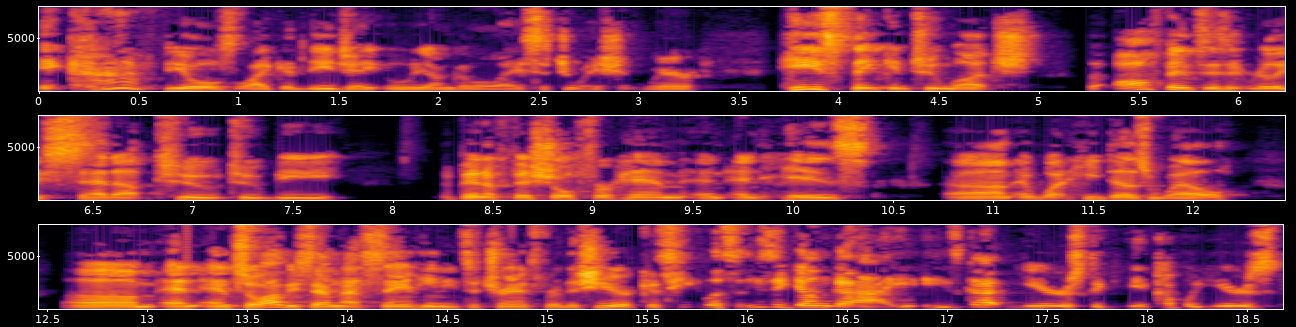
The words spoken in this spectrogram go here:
it kind of feels like a DJ Uiagalelei situation where he's thinking too much. The offense isn't really set up to to be beneficial for him and and his um, and what he does well. Um, and and so obviously, I'm not saying he needs to transfer this year because he listen, he's a young guy. He, has got years to a couple years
